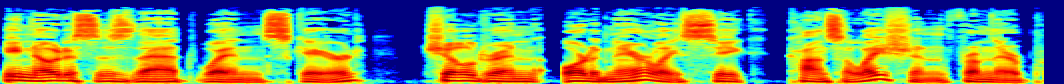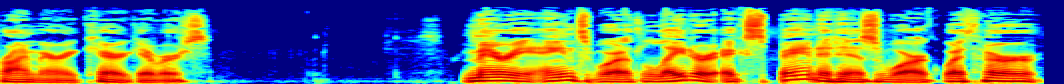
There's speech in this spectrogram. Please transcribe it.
he notices that when scared, children ordinarily seek consolation from their primary caregivers. Mary Ainsworth later expanded his work with her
